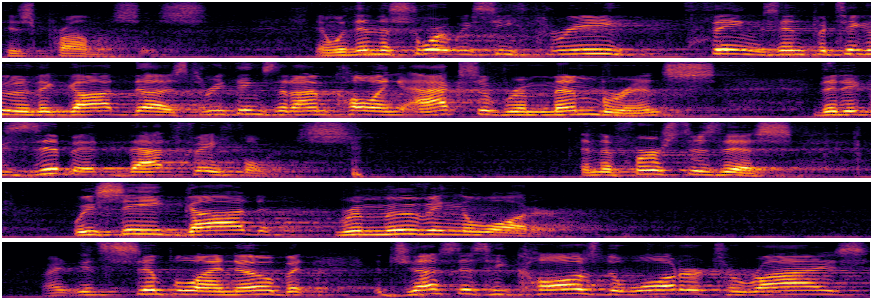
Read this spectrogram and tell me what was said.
his promises. And within the story, we see three things in particular that God does, three things that I'm calling acts of remembrance that exhibit that faithfulness. And the first is this we see God removing the water. Right? It's simple, I know, but just as He caused the water to rise,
